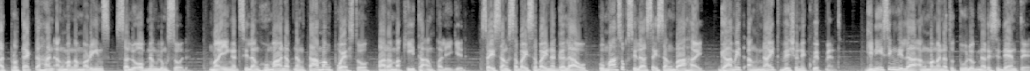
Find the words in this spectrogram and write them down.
at protektahan ang mga Marines sa loob ng lungsod. Maingat silang humanap ng tamang pwesto para makita ang paligid. Sa isang sabay-sabay na galaw, pumasok sila sa isang bahay gamit ang night vision equipment. Ginising nila ang mga natutulog na residente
